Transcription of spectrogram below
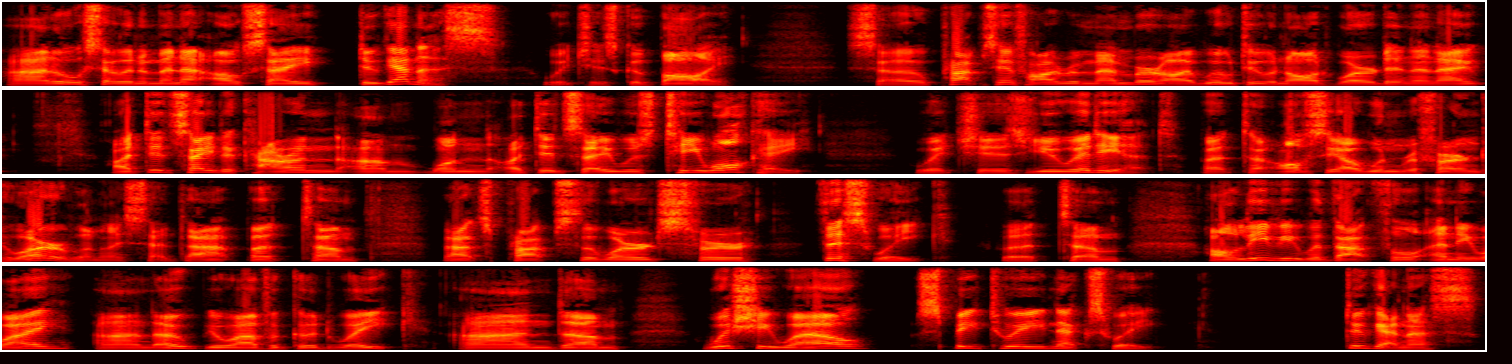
And also in a minute, I'll say Dugenis, which is goodbye. So perhaps if I remember, I will do an odd word in and out. I did say to Karen, um, one I did say was Tiwaki, which is you idiot. But uh, obviously, I wasn't referring to her when I said that. But um, that's perhaps the words for this week. But um, I'll leave you with that thought anyway, and hope you have a good week. And um, wish you well. Speak to you next week. Do get us.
